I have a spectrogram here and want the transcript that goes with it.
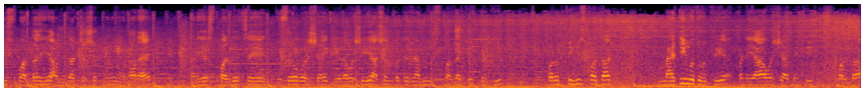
ही स्पर्धा ही आमदार चषक म्हणून होणार आहे आणि या स्पर्धेचं हे दुसरं वर्ष आहे. गेल्या वर्षीही अशाच पद्धतीने आम्ही स्पर्धा घेतली होती. परंतु ही स्पर्धा मॅटिंग होत होती पण यावर्षी आम्ही ती स्पर्धा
